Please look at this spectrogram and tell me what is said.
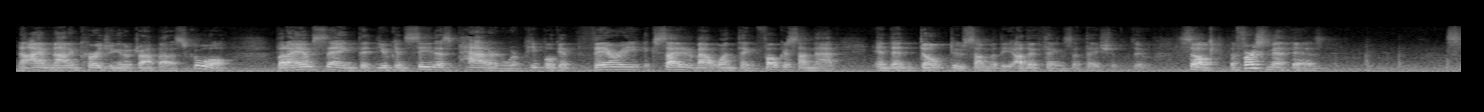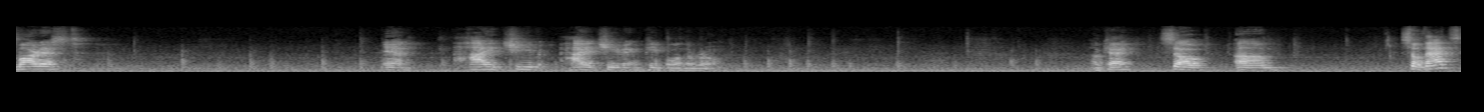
Now, I am not encouraging you to drop out of school, but I am saying that you can see this pattern where people get very excited about one thing, focus on that, and then don't do some of the other things that they should do. So the first myth is smartest and high, achieve, high achieving people in the room. Okay, so um, so that's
